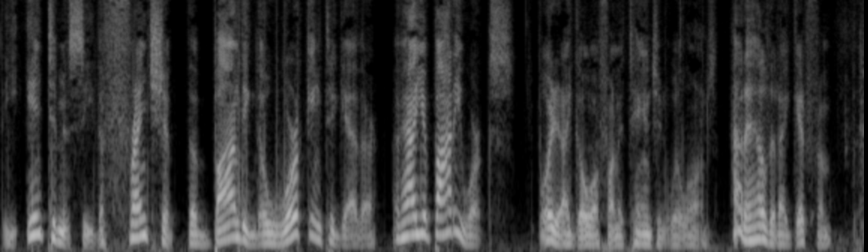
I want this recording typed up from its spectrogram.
the intimacy, the friendship, the bonding, the working together of how your body works. Boy, did I go off on a tangent, Will Arms. How the hell did I get from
